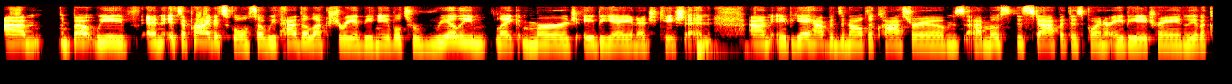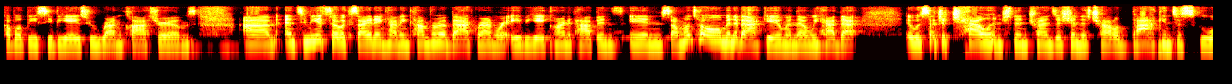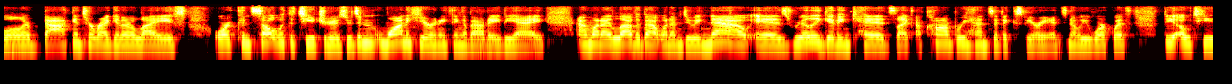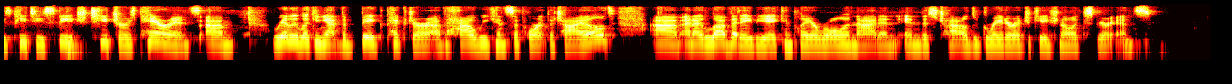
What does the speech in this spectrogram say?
Um, but we've, and it's a private school. So we've had the luxury of being able to really like merge ABA and education. Um, ABA happens in all of the classrooms. Uh, most of the staff at this point are ABA trained. We have a couple of BCBAs who run classrooms. Um, and to me, it's so exciting having come from a background where ABA kind of happens in someone's home in a vacuum. And then we had that it was such a challenge then transition this child back into school or back into regular life or consult with the teachers who didn't want to hear anything about ABA. And what I love about what I'm doing now is really giving kids like a comprehensive experience. You know, we work with the OTs, PT, speech, teachers, parents, um, really looking at the big picture of how we can support the child. Um, and I love that ABA can play a role in that and in this child's greater educational experience.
